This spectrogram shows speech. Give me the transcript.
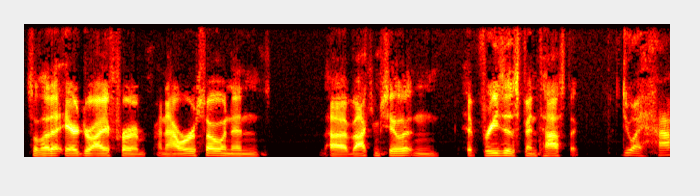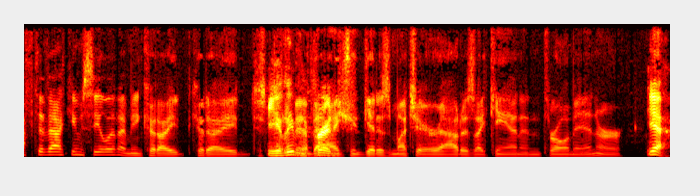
So let it air dry for an hour or so, and then uh, vacuum seal it, and it freezes fantastic. Do I have to vacuum seal it? I mean, could I could I just You put leave them in the bags fridge. and get as much air out as I can and throw them in? Or Yeah,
